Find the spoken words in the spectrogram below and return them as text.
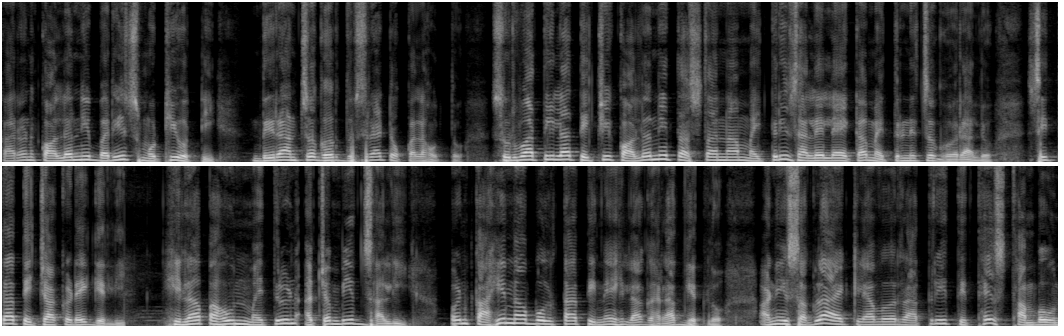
कारण कॉलनी बरीच मोठी होती. दिरांचं घर दुसऱ्या टोकाला होतं. सुरुवातीला तिची कॉलनीत असताना मैत्री झालेल्या एका मैत्रिणीचं घर आलं. सीता तिच्याकडे गेली. हिला पाहून मैत्रीण अचंबित झाली. पण काही न बोलता तिने हिला घरात घेतलं. आणि सगळं ऐकल्यावर रात्री तिथेच थांबवून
